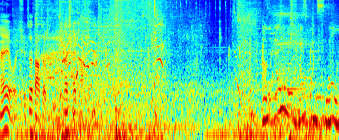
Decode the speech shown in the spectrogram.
哎呦我去，这打走了，那才打。An enemy has been slain.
